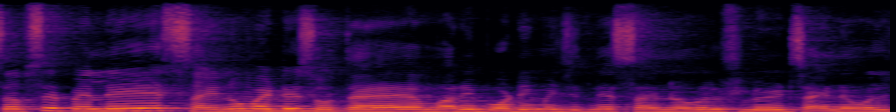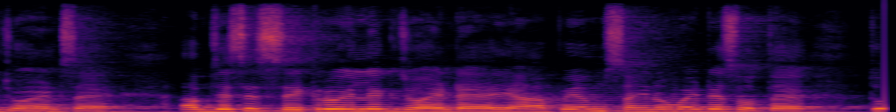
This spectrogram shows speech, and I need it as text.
सबसे पहले साइनोवाइटिस होता है हमारी बॉडी में जितने साइनोवल फ्लूड साइनोवल जॉइंट्स हैं। अब जैसे सेक्रोइलिक जॉइंट है, यहाँ पे हम साइनोवाइटिस होता है तो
